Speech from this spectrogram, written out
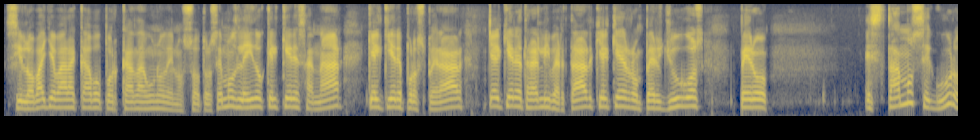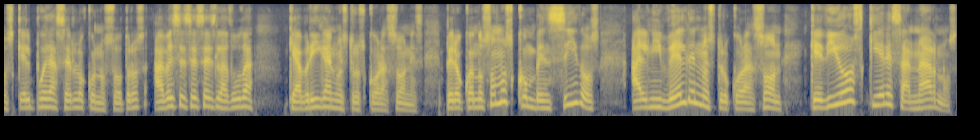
si lo va a llevar a cabo por cada uno de nosotros. Hemos leído que Él quiere sanar, que Él quiere prosperar, que Él quiere traer libertad, que Él quiere romper yugos, pero ¿estamos seguros que Él puede hacerlo con nosotros? A veces esa es la duda que abriga nuestros corazones, pero cuando somos convencidos al nivel de nuestro corazón que Dios quiere sanarnos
